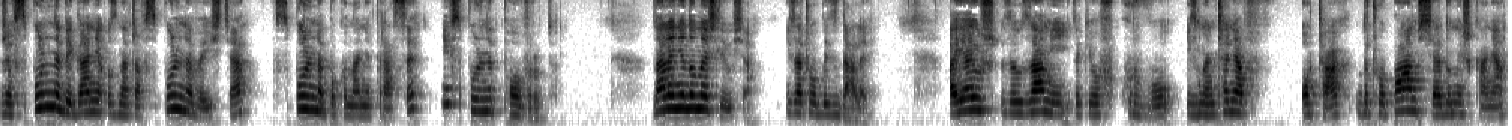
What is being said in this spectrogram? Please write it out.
że wspólne bieganie oznacza wspólne wyjście, wspólne pokonanie trasy i wspólny powrót. No ale nie domyślił się i zaczął biec dalej. A ja już ze łzami takiego wkurwu i zmęczenia w oczach doczłapałam się do mieszkania.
